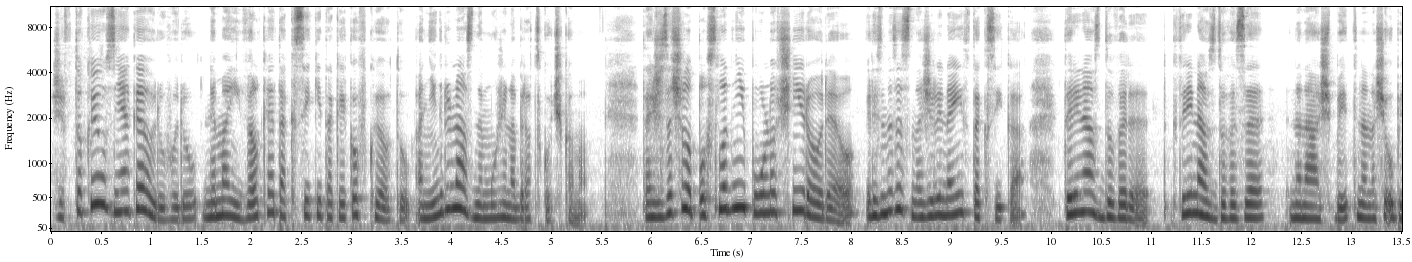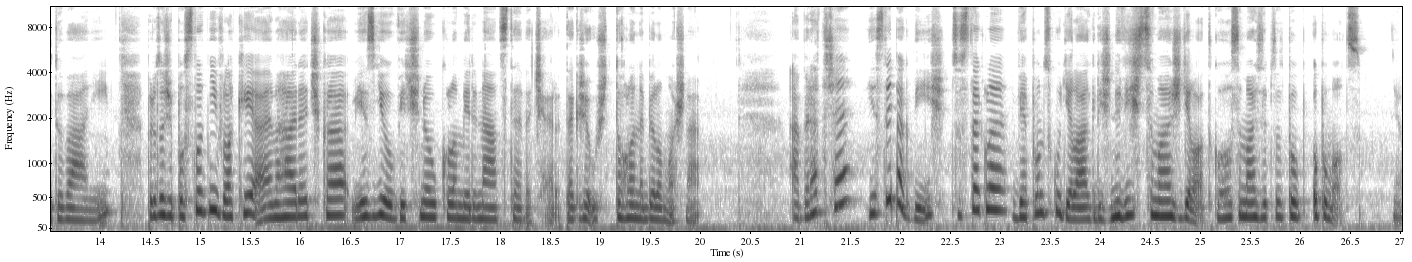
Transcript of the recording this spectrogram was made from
že v Tokiu z nějakého důvodu nemají velké taxíky tak jako v Kyoto a nikdo nás nemůže nabrat s kočkama. Takže začalo poslední půlnoční rodeo, kdy jsme se snažili najít taxíka, který nás, dovede, který nás doveze na náš byt, na naše ubytování, protože poslední vlaky a MHDčka jezdí většinou kolem 11. večer, takže už tohle nebylo možné. A bratře, jestli pak víš, co se takhle v Japonsku dělá, když nevíš, co máš dělat, koho se máš zeptat po, o pomoc. Jo.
